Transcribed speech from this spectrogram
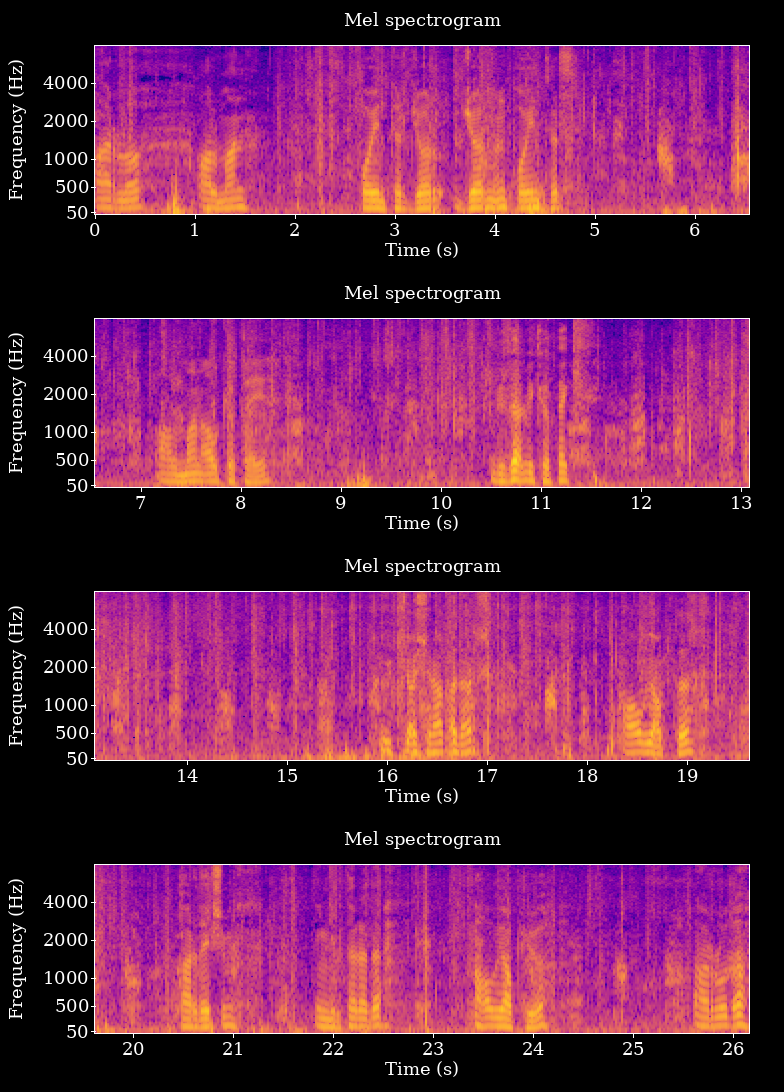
Arlo Alman Pointer Ger- German Pointer Alman av köpeği. Güzel bir köpek. 3 yaşına kadar av yaptı. Kardeşim İngiltere'de av yapıyor. Arlo da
